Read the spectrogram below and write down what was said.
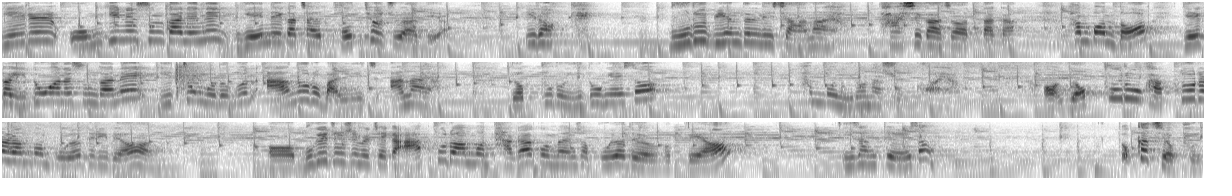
얘를 옮기는 순간에는 얘네가 잘 버텨줘야 돼요. 이렇게 무릎이 흔들리지 않아요. 다시 가져왔다가 한 번 더 얘가 이동하는 순간에 이쪽 무릎은 안으로 말리지 않아요. 옆으로 이동해서 한 번 일어나 줄 거예요. 어, 옆으로 각도를 한번 보여드리면 어, 무게중심을 제가 앞으로 한번 다가가면서 보여드려 볼게요. 이 상태에서 똑같이 옆으로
